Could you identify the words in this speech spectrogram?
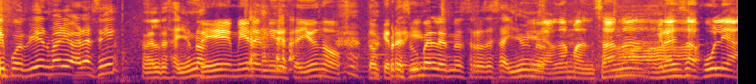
Y pues bien, Mario, ahora sí, en el desayuno. Sí, miren mi desayuno. Lo que. Presúmeles nuestros desayunos. Era una manzana, Ah. gracias a Julia.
